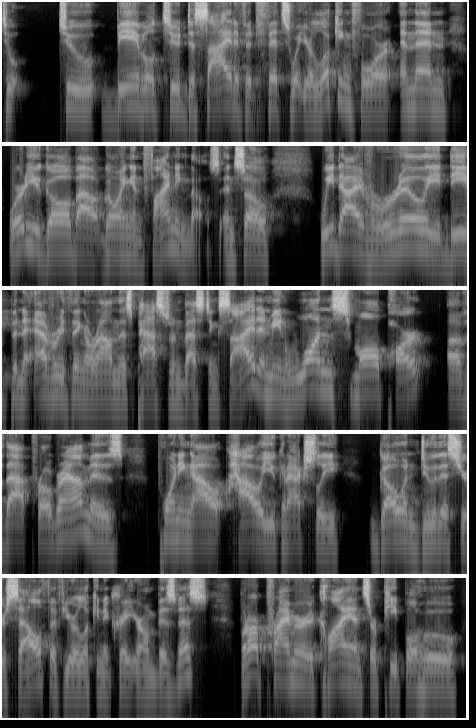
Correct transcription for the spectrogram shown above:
to to be able to decide if it fits what you're looking for and then where do you go about going and finding those? And so we dive really deep into everything around this passive investing side. I mean, one small part of that program is pointing out how you can actually go and do this yourself if you're looking to create your own business. But our primary clients are people who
